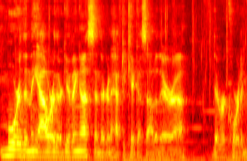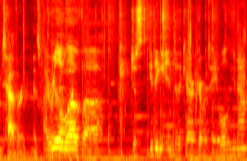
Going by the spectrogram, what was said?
more than the hour they're giving us, and they're going to have to kick us out of their uh, their recording tavern. Is what I really love uh, just getting into the character of a table. You know?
